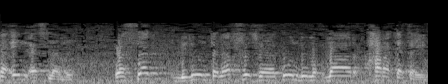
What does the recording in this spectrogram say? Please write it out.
فإن أسلموا. والسكت بدون تنفس فيكون بمقدار حركتين.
